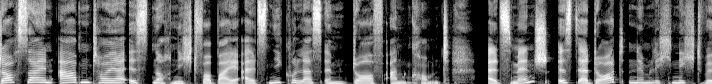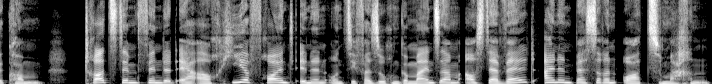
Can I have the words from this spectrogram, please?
Doch sein Abenteuer ist noch nicht vorbei, als Nikolas im Dorf ankommt. Als Mensch ist er dort nämlich nicht willkommen. Trotzdem findet er auch hier Freundinnen und sie versuchen gemeinsam aus der Welt einen besseren Ort zu machen.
